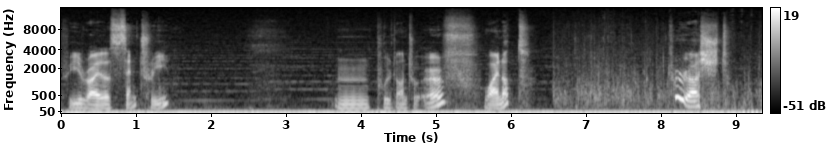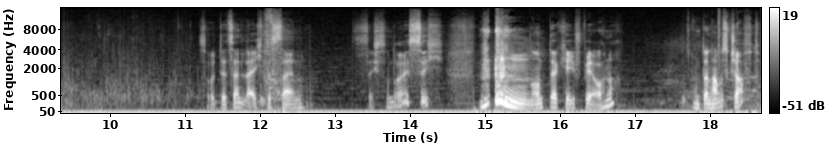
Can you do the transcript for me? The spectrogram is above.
Free Rider Sentry. Mm, pull down to Earth. Why not? Crushed. Sollte jetzt ein leichtes sein. 36. Und der Cave Bear auch noch. Und dann haben wir es geschafft.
